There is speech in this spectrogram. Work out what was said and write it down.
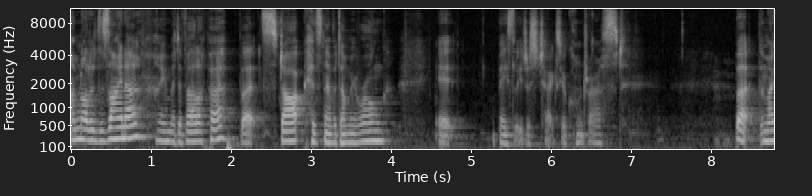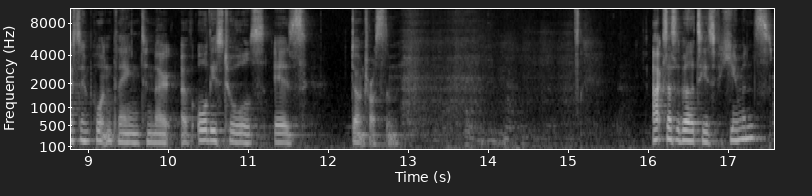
I'm not a designer, I'm a developer, but Stark has never done me wrong. It basically just checks your contrast. But the most important thing to note of all these tools is don't trust them. Accessibility is for humans.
